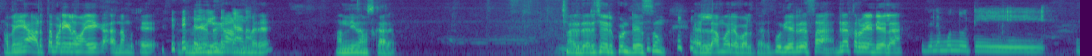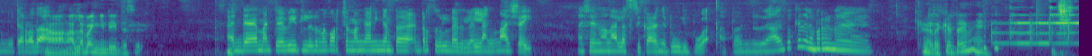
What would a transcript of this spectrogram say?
അപ്പൊ ഇനി അടുത്ത പണികളുമായി നമുക്ക് വീണ്ടും കാണും വരെ. നന്ദി നമസ്കാരം. സരിതര ചെരുപ്പും ഡ്രസ്സും എല്ലാം ഒരേപോലത്തെ. ഇത് പുതിയ ഡ്രസ്സാ. ഇതിന് എത്ര രൂപ വേണ്ടി വില? ഇതിന് മുന്നൂറ്റി മുന്നൂറ്ററുപതാ. ആ നല്ല ഭംഗിയുണ്ട് ഈ ഡ്രസ്സ്. എന്റെ മറ്റേ വീട്ടിലിടുന്ന കുറച്ചെണ്ണം ഞാൻ ഇങ്ങനത്തെ ഡ്രസ്സുകൾ ഉണ്ടായിരുന്നില്ല. എല്ലാം നാശമായി നാശമായി എന്ന് പറഞ്ഞാൽ ലസ്റ്റിക് കഴിഞ്ഞിട്ട് ഊരി പോവാ അപ്പൊ അതൊക്കെ തന്നെ പറയണേ? കിടക്കട്ടെ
